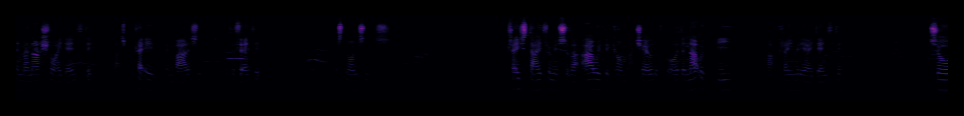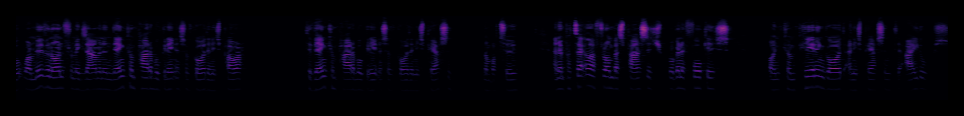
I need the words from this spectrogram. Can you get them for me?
in my national identity. That's pretty embarrassing and pathetic. It's nonsense. Christ died for me so that I would become a child of God, and that would be my primary identity. So we're moving on from examining the incomparable greatness of God and His power to the incomparable greatness of God and His person, number two. And in particular, from this passage, we're going to focus on comparing God and His person to idols.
